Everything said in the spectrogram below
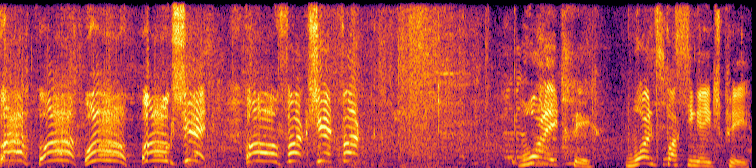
Ah! Oh! Oh! Oh, shit! Oh, fuck, shit, fuck! One HP. One fucking HP.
